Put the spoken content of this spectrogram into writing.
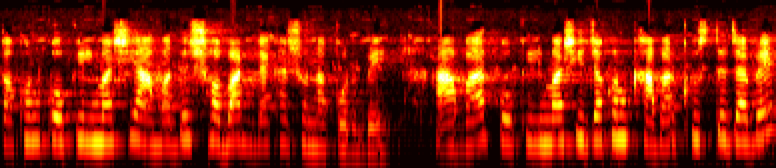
তখন কোকিল মাসি আমাদের সবার দেখাশোনা করবে। আবার কোকিল মাসি যখন খাবার খুঁজতে যাবে,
